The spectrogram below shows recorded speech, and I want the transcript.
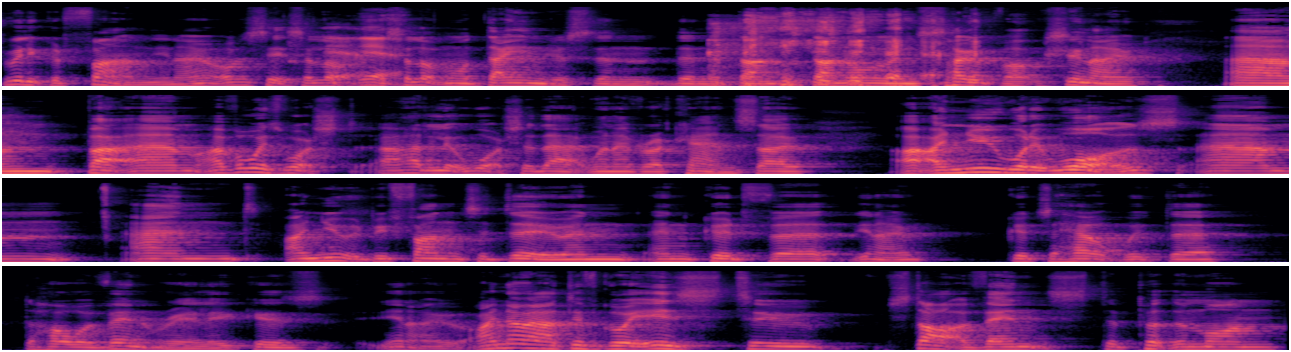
it's really good fun. You know, obviously it's a lot yeah. it's a lot more dangerous than than the Dun- Dunorlan soapbox. You know, um, but um, I've always watched. I had a little watch of that whenever I can. So I, I knew what it was. Um, and I knew it would be fun to do and and good for you know good to help with the the whole event really because you know I know how difficult it is to start events to put them on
